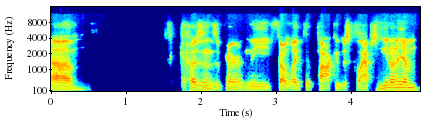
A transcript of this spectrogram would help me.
Um, Cousins apparently felt like the pocket was collapsing in on him,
